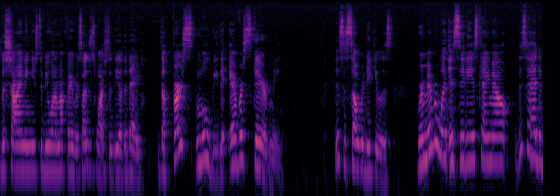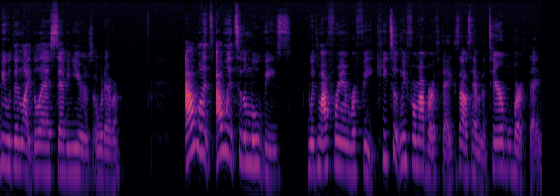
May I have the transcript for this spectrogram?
The Shining used to be one of my favorites. I just watched it the other day. The first movie that ever scared me. This is so ridiculous. Remember when Insidious came out? This had to be within like the last seven years or whatever. I went I went to the movies with my friend Rafiq. He took me for my birthday because I was having a terrible birthday.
